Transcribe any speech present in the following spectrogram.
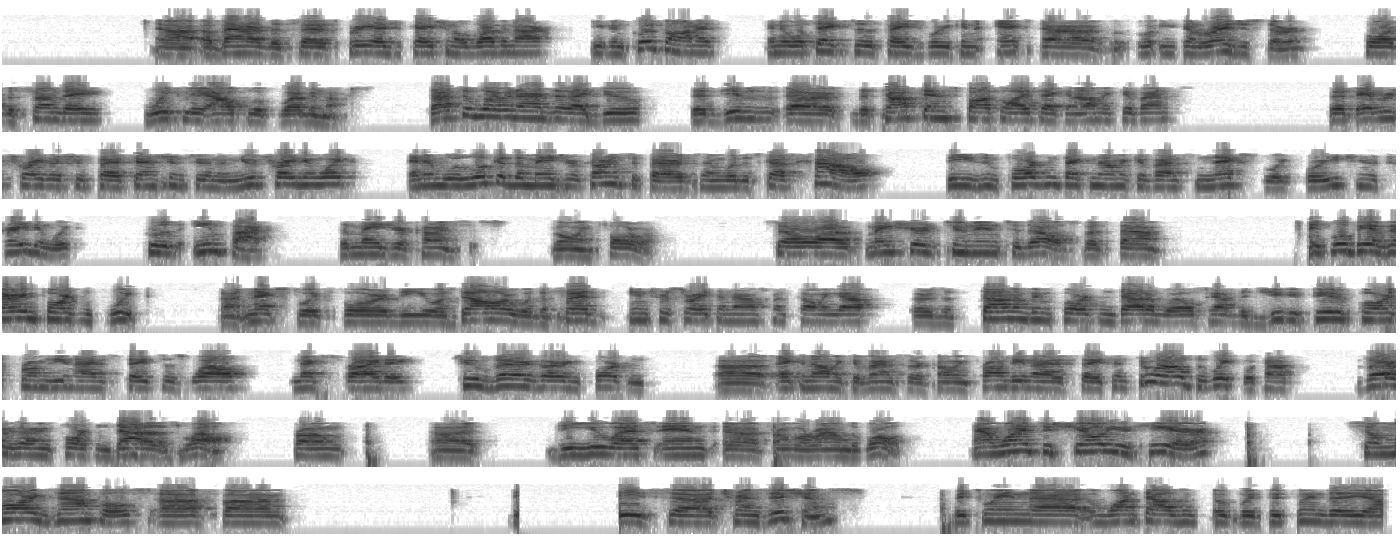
uh, a banner that says pre-educational webinar. You can click on it and it will take you to the page where you can uh, you can register for the Sunday weekly Outlook webinars. That's a webinar that I do that gives uh, the top 10 spotlight economic events that every trader should pay attention to in a new trading week. And then we'll look at the major currency pairs and we'll discuss how these important economic events next week for each new trading week could impact the major currencies going forward. So uh, make sure to tune in to those. But um, it will be a very important week uh, next week for the U.S. dollar with the Fed interest rate announcement coming up. There's a ton of important data. We also have the GDP report from the United States as well next Friday. Two very, very important uh, economic events that are coming from the United States. And throughout the week, we have very, very important data as well from uh, the U.S. and uh, from around the world. I wanted to show you here some more examples of um, these uh, transitions between uh, 1,000 uh, between the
